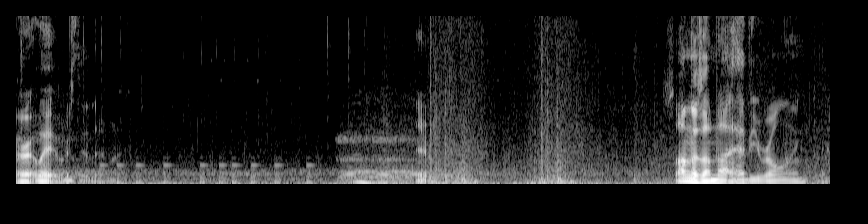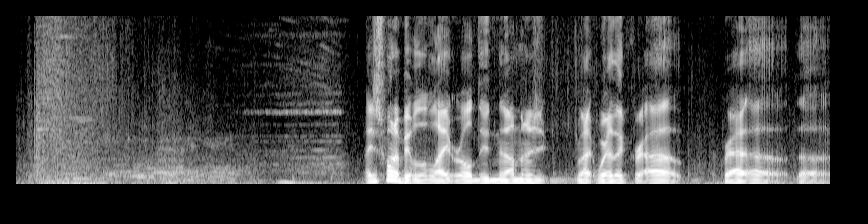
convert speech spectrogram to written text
Or wait, where's the other one? There. As long as I'm not heavy rolling. I just want to be able to light roll, dude, and then I'm gonna wear the uh, uh, the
